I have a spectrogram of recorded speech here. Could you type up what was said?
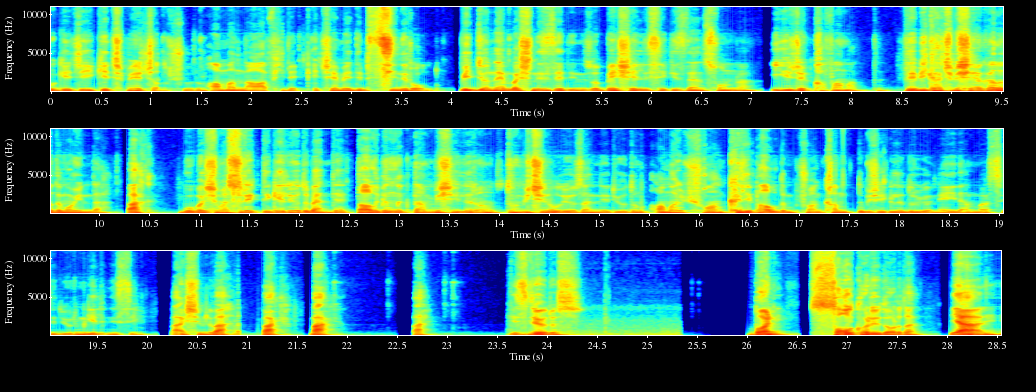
bu geceyi geçmeye çalışıyorum. Ama nafile geçemedim sinir oldum. Videonun en başını izlediğiniz o 5.58'den sonra iyice kafam attı. Ve birkaç bir şey yakaladım oyunda. Bak bu başıma sürekli geliyordu ben de dalgınlıktan bir şeyleri unuttuğum için oluyor zannediyordum. Ama şu an klip aldım. Şu an kanıtlı bir şekilde duruyor. Neyden bahsediyorum gelin izleyin. Bak şimdi bak. Bak. Bak. Bak. İzliyoruz. Bonnie. Sol koridorda. Yani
